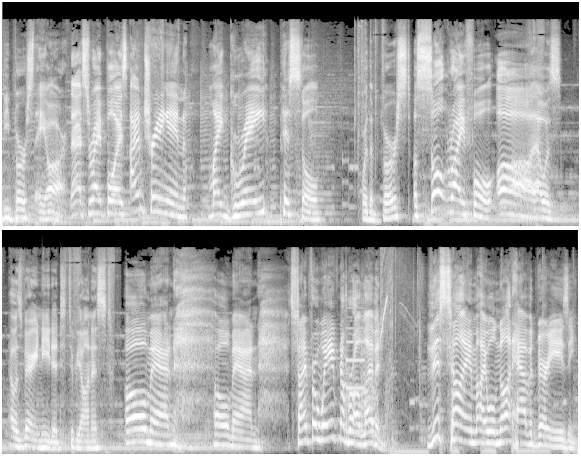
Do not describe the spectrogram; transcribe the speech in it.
the burst AR. That's right, boys. I'm trading in my gray pistol for the burst assault rifle. Oh, that was that was very needed, to be honest. Oh man. Oh man. It's time for wave number 11. This time, I will not have it very easy.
